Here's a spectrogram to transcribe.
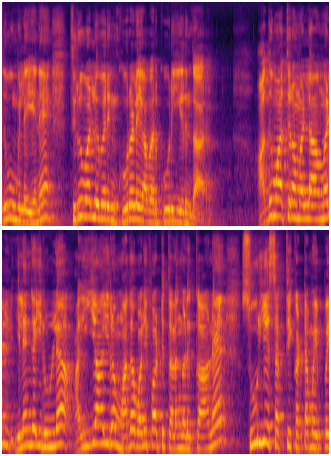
எதுவும் இல்லை என திருவள்ளுவரின் குரலை அவர் கூறியிருந்தார். அது மாத்திரமல்லாமல் இலங்கையில் உள்ள ஐயாயிரம் மத வழிபாட்டு தலங்களுக்கான சூரிய சக்தி கட்டமைப்பை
